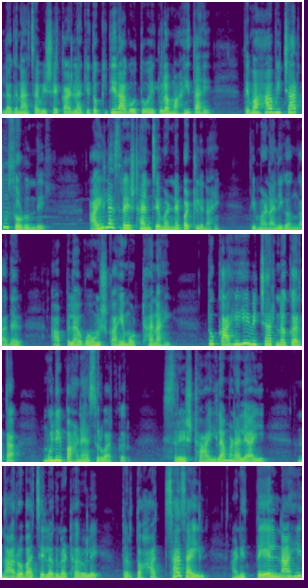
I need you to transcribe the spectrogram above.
लग्नाचा विषय काढला की तो किती रागवतो हे तुला माहीत आहे. तेव्हा हा विचार तू सोडून दे. आईला श्रेष्ठांचे म्हणणे पटले नाही. ती म्हणाली गंगाधर आपला वंश काही मोठा नाही. तू काहीही विचार न करता मुली पाहण्यास सुरुवात कर. श्रेष्ठ आईला म्हणाले आई नारोबाचे लग्न ठरवले तर तो हातचा जाईल आणि तेल नाही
